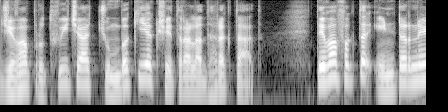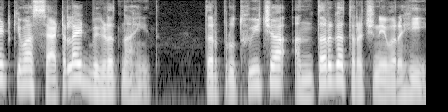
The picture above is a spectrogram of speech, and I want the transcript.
जेव्हा पृथ्वीच्या चुंबकीय क्षेत्राला धडकतात तेव्हा फक्त इंटरनेट किंवा सॅटेलाईट बिघडत नाहीत तर पृथ्वीच्या अंतर्गत रचनेवरही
